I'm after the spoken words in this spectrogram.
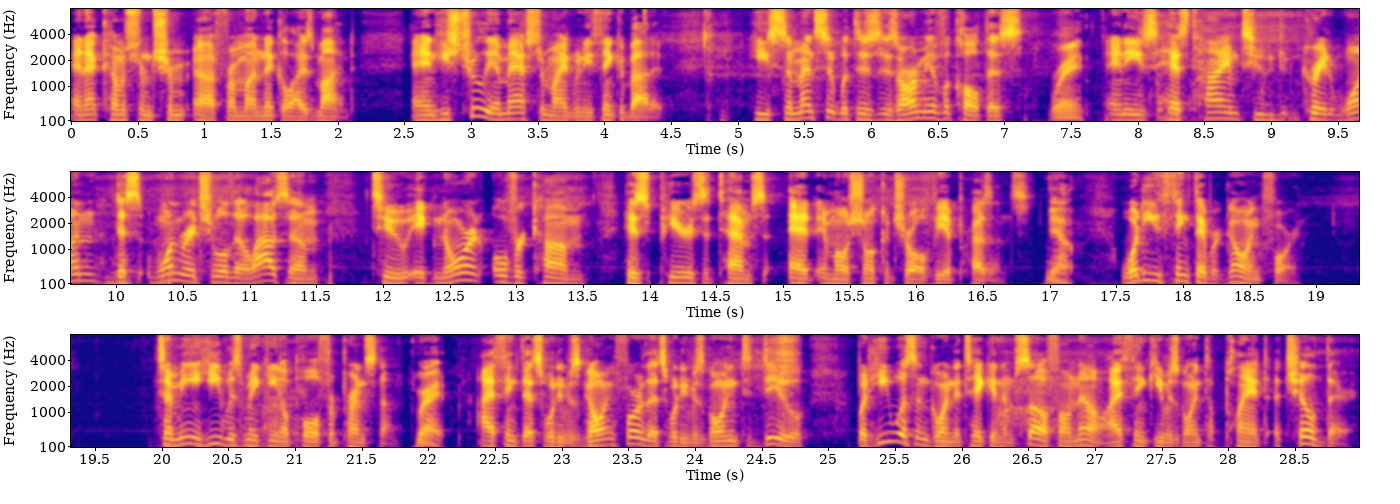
and that comes from uh, from uh, Nikolai's mind. And he's truly a mastermind when you think about it. He cements it with his, his army of occultists, Right. and he has time to create one dis- one ritual that allows him to ignore and overcome his peers' attempts at emotional control via presence. Yeah. What do you think they were going for? To me, he was making a pull for Princeton. Right. I think that's what he was going for. That's what he was going to do. But he wasn't going to take it himself. Oh no, I think he was going to plant a child there.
